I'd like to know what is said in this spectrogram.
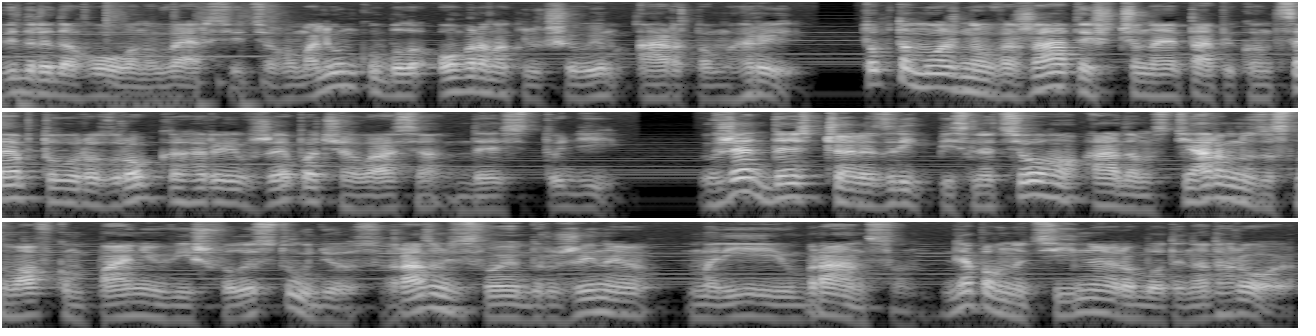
відредаговану версію цього малюнку було обрано ключовим артом гри. Тобто можна вважати, що на етапі концепту розробка гри вже почалася десь тоді. Вже десь через рік після цього Адам Стярн заснував компанію Wishful Studios разом зі своєю дружиною Марією Брансон для повноцінної роботи над грою.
